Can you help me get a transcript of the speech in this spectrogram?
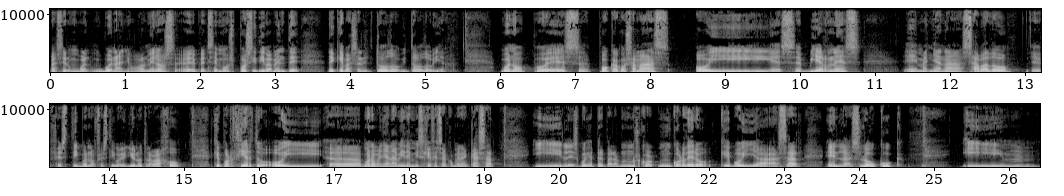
Va a ser un buen, un buen año. O al menos eh, pensemos positivamente de que va a salir todo, todo bien. Bueno, pues poca cosa más. Hoy es viernes, eh, mañana sábado, eh, festivo, bueno, festivo, yo no trabajo. Que por cierto, hoy, bueno, mañana vienen mis jefes a comer en casa y les voy a preparar unos, un cordero que voy a asar en la slow cook. Y mm,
